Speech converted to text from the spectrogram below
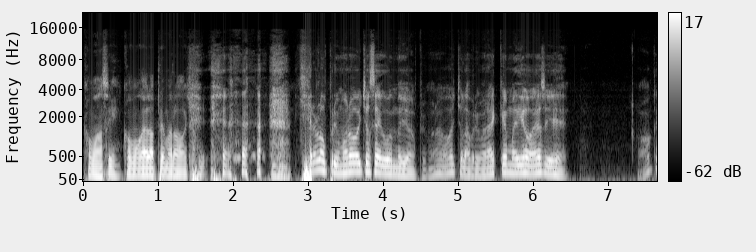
¿Cómo así? ¿Cómo que los primeros ocho? quiero los primeros ocho segundos. Y yo, primeros ocho. La primera vez que me dijo eso, y dije, ok.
